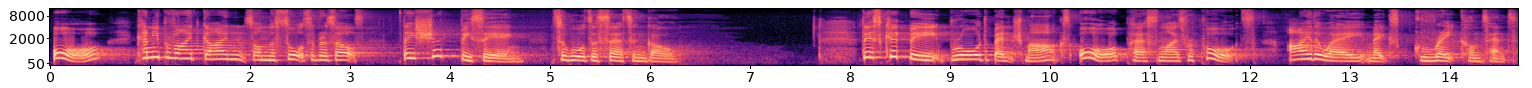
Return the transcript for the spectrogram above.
Or can you provide guidance on the sorts of results they should be seeing towards a certain goal? This could be broad benchmarks or personalised reports. Either way makes great content.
